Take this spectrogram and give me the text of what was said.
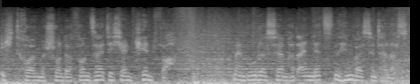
Ich träume schon davon, seit ich ein Kind war. Mein Bruder Sam hat einen letzten Hinweis hinterlassen.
